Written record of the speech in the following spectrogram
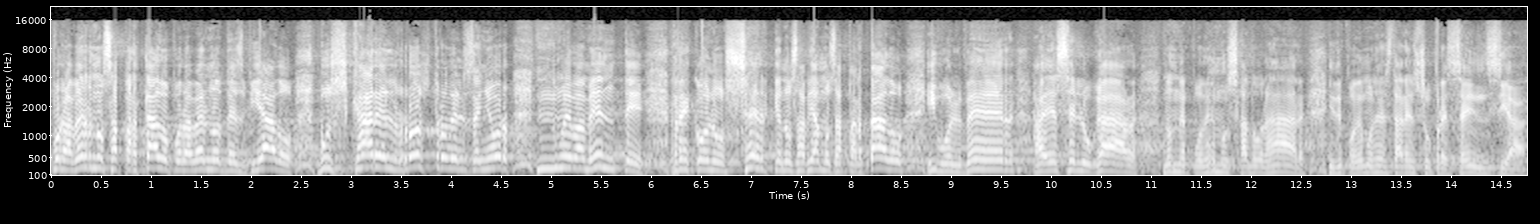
por habernos apartado, por habernos desviado. Buscar el rostro del Señor nuevamente. Reconocer que nos habíamos apartado y volver a ese lugar donde podemos adorar y podemos estar en su presencia.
